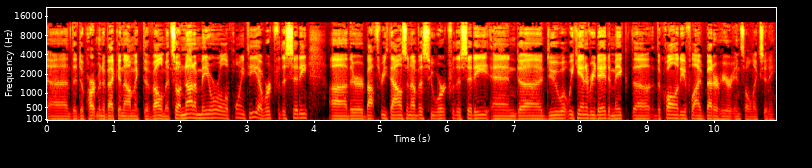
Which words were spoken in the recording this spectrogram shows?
the the Department of Economic Development. So I'm not a mayoral appointee. I work for the city. Uh, there are about 3,000 of us who work for the city and uh, do what we can every day to make the, the quality of life better here in Salt Lake City.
